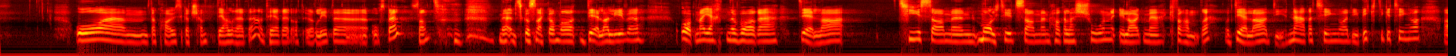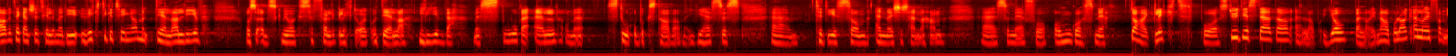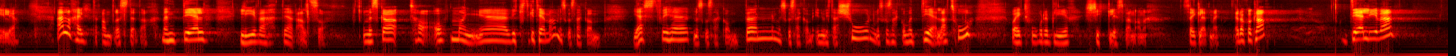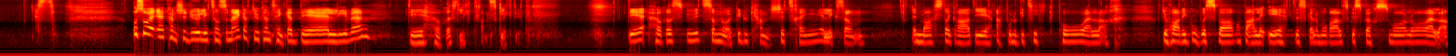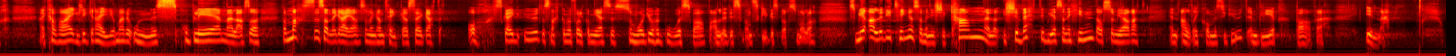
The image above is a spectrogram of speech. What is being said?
Og um, Dere har jo sikkert skjønt det allerede, at her er det et ørlite ordspill. sant? Vi ønsker å snakke om å dele livet, åpne hjertene våre, dele tid sammen, måltid sammen, ha relasjon i lag med hverandre. Og dele de nære tingene, de viktige tingene, av og til kanskje til og med de uviktige tingene, men dele liv. Og så ønsker vi også selvfølgelig også å dele livet med store L og med store bokstaver med Jesus eh, til de som ennå ikke kjenner han, eh, som vi får omgås med daglig på studiesteder, eller på jobb, eller i nabolag eller i familie. Eller helt andre steder. Men del livet der, altså. Vi skal ta opp mange viktige temaer. Vi skal snakke om gjestfrihet, vi skal snakke om bønn, vi skal snakke om invitasjon, vi skal snakke om å dele tro. Og jeg tror det blir skikkelig spennende. Så jeg gleder meg. Er dere klar? Del livet. Yes. Og så er kanskje du litt sånn som meg, at du kan tenke at det livet det høres litt vanskelig ut. Det høres ut som noe du kanskje trenger liksom, en mastergrad i apologetikk på, eller at du har de gode svarene på alle etiske eller moralske spørsmål. Eller hva var egentlig greia med det ondes problem? Eller, altså, det er masse sånne greier som en kan tenke seg at oh, skal jeg ut og snakke med folk om Jesus, så må jeg jo ha gode svar på alle disse vanskelige spørsmålene. Så blir alle de tingene som en ikke kan eller ikke vet, de blir sånne hinder som gjør at en aldri kommer seg ut. En blir bare inne.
